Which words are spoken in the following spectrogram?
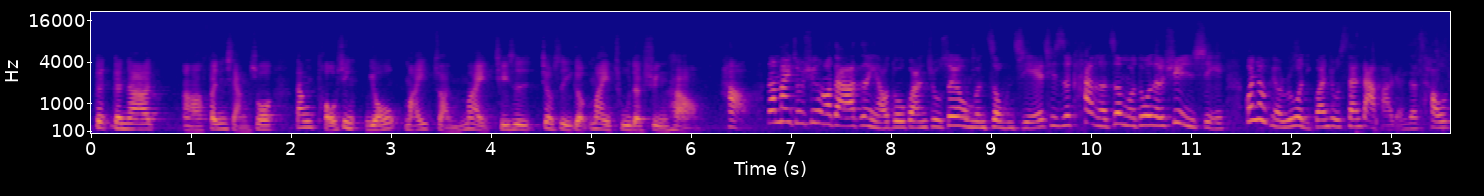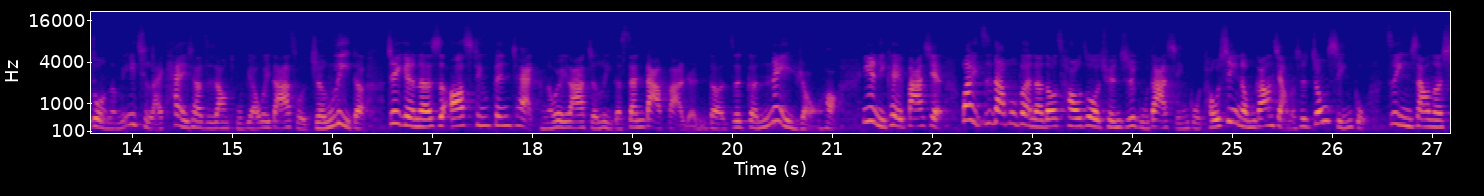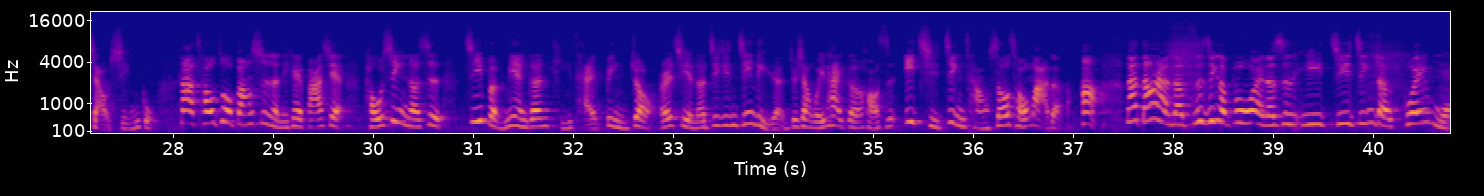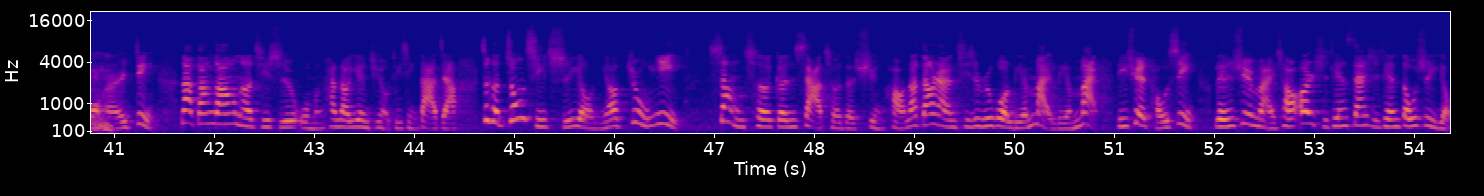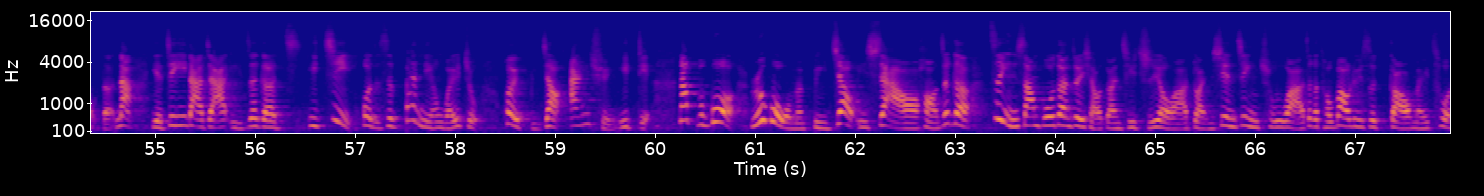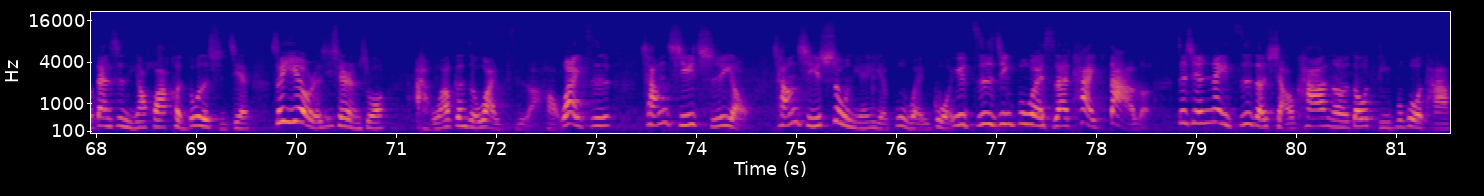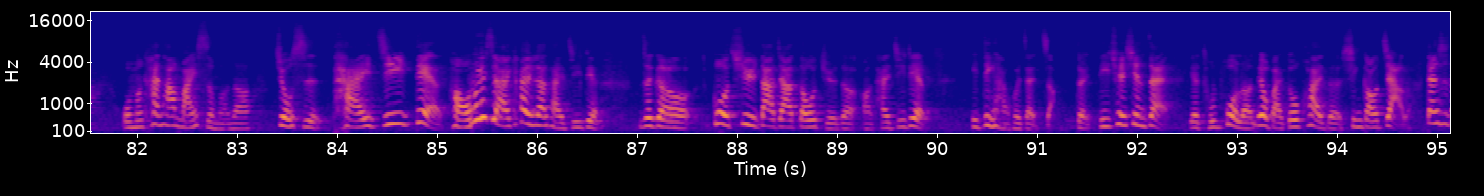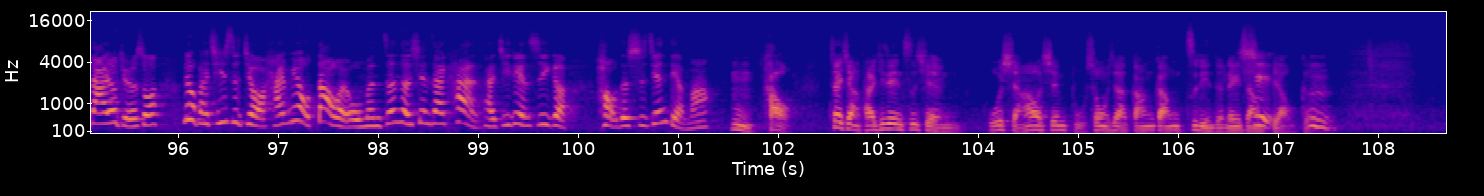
跟跟大家啊分享说，当投信由买转卖，其实就是一个卖出的讯号。好。卖出讯号，大家真的也要多关注。所以我们总结，其实看了这么多的讯息，观众朋友，如果你关注三大法人的操作，那么一起来看一下这张图表，为大家所整理的这个呢是 Austin FinTech 能为大家整理的三大法人的这个内容哈。因为你可以发现，外资大部分呢都操作全职股、大型股，投信呢我们刚刚讲的是中型股，自营商呢小型股。那操作方式呢，你可以发现，投信呢是基本面跟题材并重，而且呢基金经理人就像维泰哥哈是一起进场收筹码。的哈，那当然呢，资金的部位呢是依基金的规模而定。那刚刚呢，其实我们看到燕君有提醒大家，这个中期持有你要注意。上车跟下车的讯号，那当然，其实如果连买连卖，的确投信连续买超二十天、三十天都是有的。那也建议大家以这个一季或者是半年为主，会比较安全一点。那不过，如果我们比较一下哦，哈，这个自营商波段最小、短期持有啊、短线进出啊，这个投报率是高，没错。但是你要花很多的时间，所以也有人一些人说啊，我要跟着外资啊，好，外资长期持有。长期数年也不为过，因为资金部位实在太大了，这些内资的小咖呢都敌不过它。我们看它买什么呢？就是台积电。好，我们一起来看一下台积电。这个过去大家都觉得啊，台积电一定还会再涨。对，的确现在也突破了六百多块的新高价了。但是大家又觉得说六百七十九还没有到哎，我们真的现在看台积电是一个好的时间点吗？嗯，好，在讲台积电之前。我想要先补充一下刚刚志玲的那张表格。嗯，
